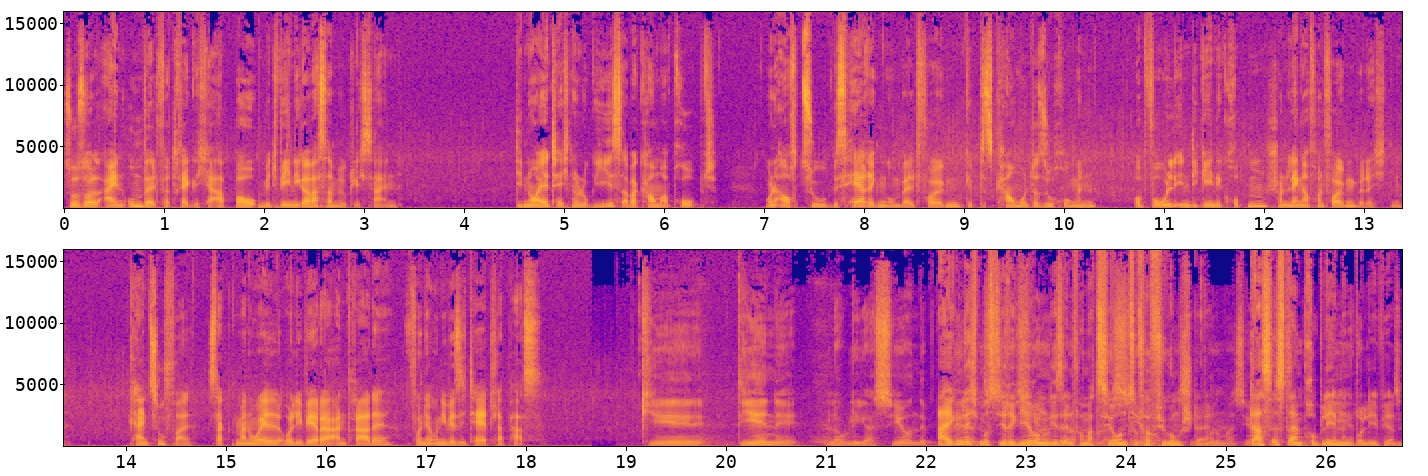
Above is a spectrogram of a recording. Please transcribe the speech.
So soll ein umweltverträglicher Abbau mit weniger Wasser möglich sein. Die neue Technologie ist aber kaum erprobt. Und auch zu bisherigen Umweltfolgen gibt es kaum Untersuchungen, obwohl indigene Gruppen schon länger von Folgen berichten. Kein Zufall, sagt Manuel Oliveira Andrade von der Universität La Paz. Eigentlich muss die Regierung diese Informationen zur Verfügung stellen. Das ist ein Problem in Bolivien.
